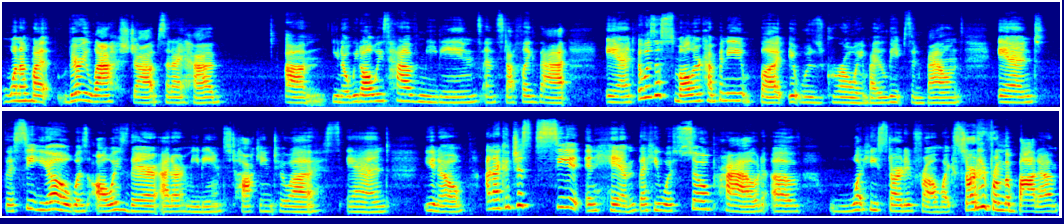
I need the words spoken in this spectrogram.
one of my very last jobs that I had, um, you know, we'd always have meetings and stuff like that. And it was a smaller company, but it was growing by leaps and bounds. And the CEO was always there at our meetings talking to us and you know, and I could just see it in him that he was so proud of what he started from, like started from the bottom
